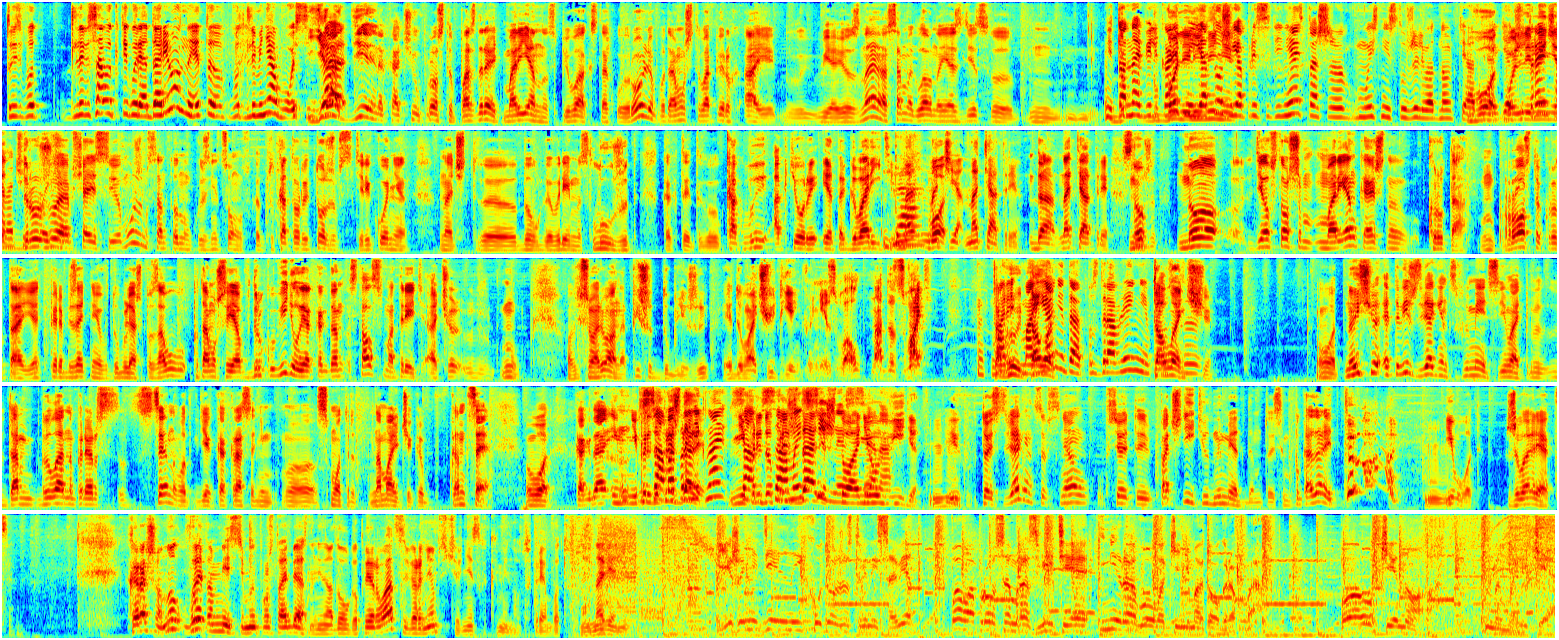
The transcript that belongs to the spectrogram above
То есть вот для весовой категории одаренные это вот для меня 8. Я отдельно хочу просто поздравить Марьяну Спивак с такой ролью, потому что, во-первых, а, я, я ее знаю, а самое главное, я с детства... Нет, она великолепная, я менее- тоже я присоединяюсь, потому что мы с ней служили в одном театре. Вот, я раньше, более-менее она чуть дружу и позже. общаюсь с ее мужем, с Антоном Кузнецовым, который тоже в Стериконе, значит, э, долгое время служит, как, ты это, как вы, актеры, это говорите. Да. На, Вот. на театре. Да, на театре. Служит. Но, но э, дело в том, что Марьян, конечно, крута. Просто крута. Я теперь обязательно ее в дубляж позову, потому что я вдруг увидел, я когда стал смотреть, а что, ну, вот смотрю, она пишет дубляжи. Я думаю, а что это я никого не звал? Надо звать. Мари- Марьяне, да, поздравления. просто- талантище. Вот. Но еще, это, видишь, Звягинцев умеет снимать. Там была, например, сцена, вот, где как раз они э, смотрят на мальчика в конце. Вот. Когда им не предупреждали, проникна- не предупреждали что они сцена. увидят. И, то есть Звягинцев снял все это почти этюдным методом. То есть им показали, и вот, живая реакция. Хорошо, ну в этом месте мы просто обязаны ненадолго прерваться, вернемся через несколько минут. Прям вот мгновенно. Еженедельный художественный совет по вопросам развития мирового кинематографа. Полкино на маяке.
